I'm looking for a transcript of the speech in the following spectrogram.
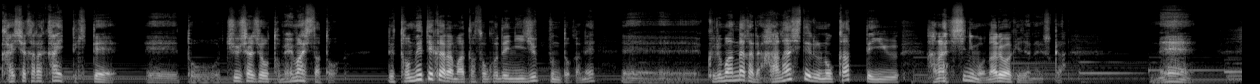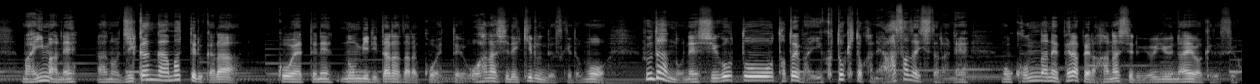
会社から帰ってきて、えーと駐車場止めましたと。で、止めてからまたそこで20分とかね、えー、車の中で話してるのかっていう話にもなるわけじゃないですか。ねえ。まあ今ね、あの、時間が余ってるから、こうやってね、のんびりだらだらこうやってお話できるんですけども、普段のね、仕事を、例えば行く時とかね、朝でしたらね、もうこんなね、ペラペラ話してる余裕ないわけですよ。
